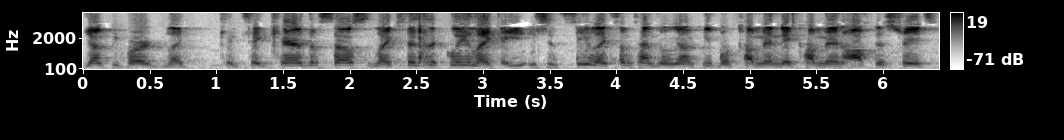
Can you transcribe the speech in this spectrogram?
Young people are like can take care of themselves like physically like you should see like sometimes when young people come in they come in off the streets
